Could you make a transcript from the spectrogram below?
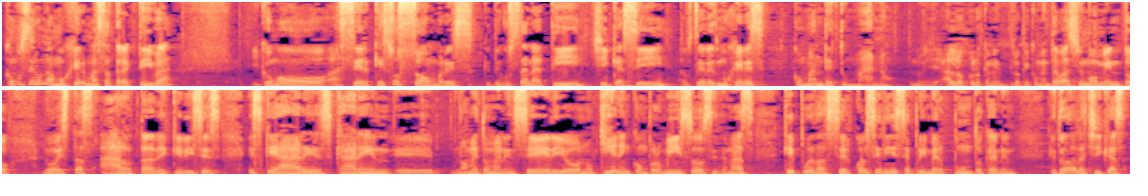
¿cómo ser una mujer más atractiva? Y cómo hacer que esos hombres que te gustan a ti, chicas sí, a ustedes mujeres, coman de tu mano. ¿no? Lo, lo, que me, lo, que comentaba hace un momento, no estás harta de que dices, es que Ares, Karen, eh, no me toman en serio, no quieren compromisos y demás. ¿Qué puedo hacer? ¿Cuál sería ese primer punto, Karen, que todas las chicas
